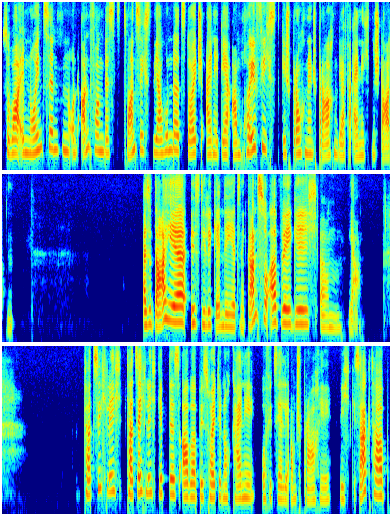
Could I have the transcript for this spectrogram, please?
so war im 19. und Anfang des 20. Jahrhunderts Deutsch eine der am häufigst gesprochenen Sprachen der Vereinigten Staaten. Also, daher ist die Legende jetzt nicht ganz so abwegig, ähm, ja. Tatsächlich tatsächlich gibt es aber bis heute noch keine offizielle Amtssprache, wie ich gesagt habe.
